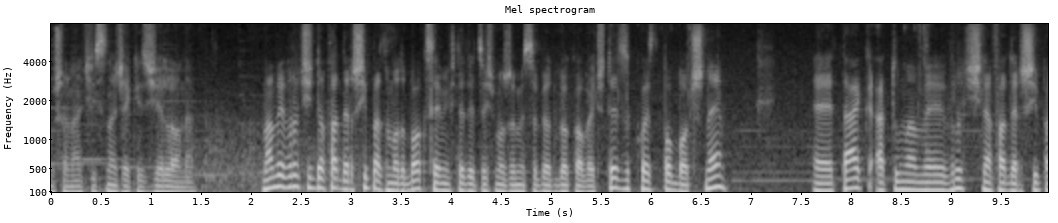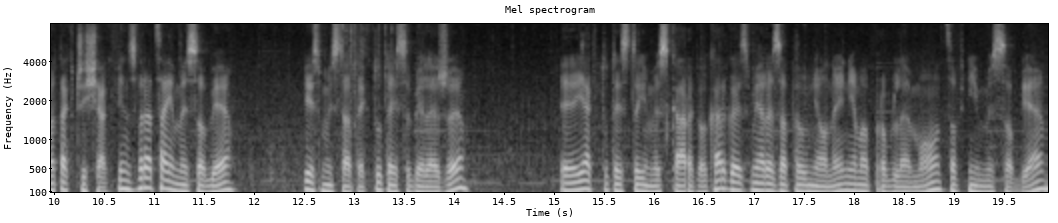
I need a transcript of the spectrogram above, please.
muszę nacisnąć, jak jest zielone. Mamy wrócić do Fathershipa z modboxem i wtedy coś możemy sobie odblokować. Czy to jest quest poboczny? E, tak, a tu mamy wrócić na Fathershipa tak czy siak, więc wracajmy sobie. Jest mój statek? Tutaj sobie leży. E, jak tutaj stoimy z cargo? Cargo jest w miarę zapełniony, nie ma problemu. Cofnijmy sobie.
